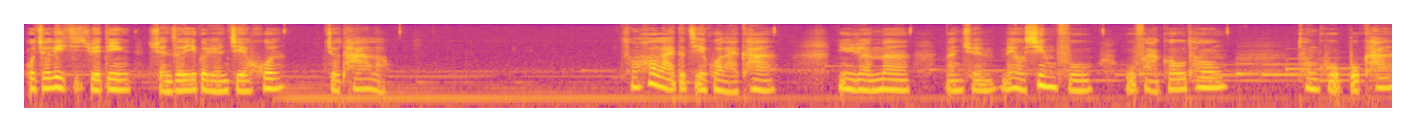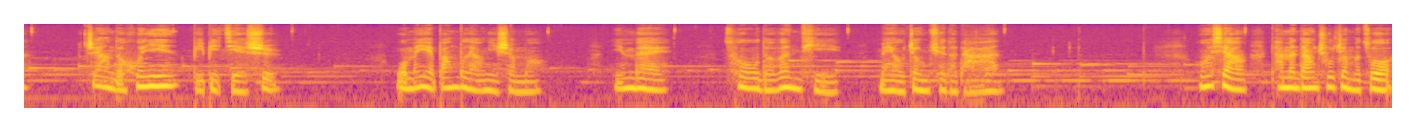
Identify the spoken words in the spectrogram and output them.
我就立即决定选择一个人结婚，就他了。”从后来的结果来看，女人们完全没有幸福，无法沟通，痛苦不堪，这样的婚姻比比皆是。我们也帮不了你什么，因为错误的问题没有正确的答案。我想他们当初这么做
